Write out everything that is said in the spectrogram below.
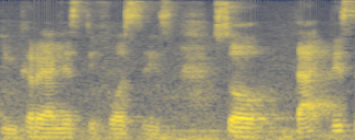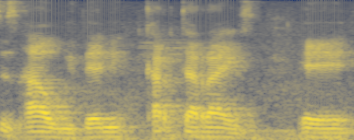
imperialist forces so that this is how we then characterize uh,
